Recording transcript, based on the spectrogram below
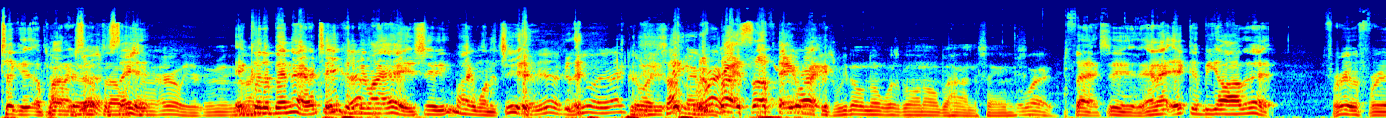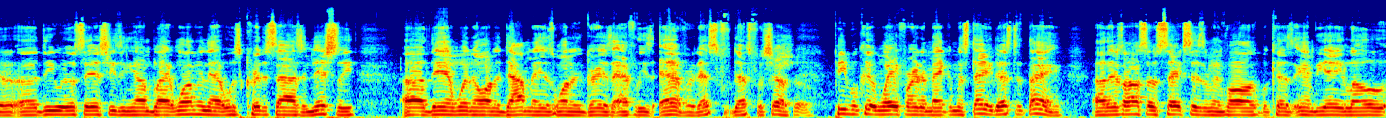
took it upon Yeah, herself that's to what I was say it. earlier. I mean, It like, could have been that. Her team could have been like, "Hey, shit, you might want to chill." Yeah, because you ain't acting right. Something ain't right. right, something ain't right. Because we don't know what's going on behind the scenes. Right. Facts, yeah, and it could be all that. For real, for real. Uh, D. Will says she's a young black woman that was criticized initially, uh, then went on to dominate as one of the greatest athletes ever. That's that's for sure. Sure. People couldn't wait for her to make a mistake. That's the thing. Uh, there's also sexism involved because NBA low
